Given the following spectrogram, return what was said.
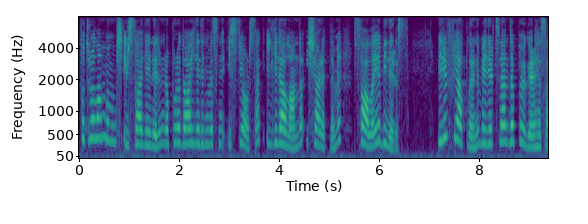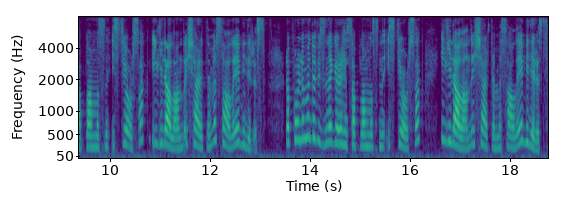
Faturalanmamış irsaliyelerin rapora dahil edilmesini istiyorsak ilgili alanda işaretleme sağlayabiliriz. Birim fiyatlarını belirtilen depoya göre hesaplanmasını istiyorsak ilgili alanda işaretleme sağlayabiliriz. Raporlama dövizine göre hesaplanmasını istiyorsak ilgili alanda işaretleme sağlayabiliriz.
